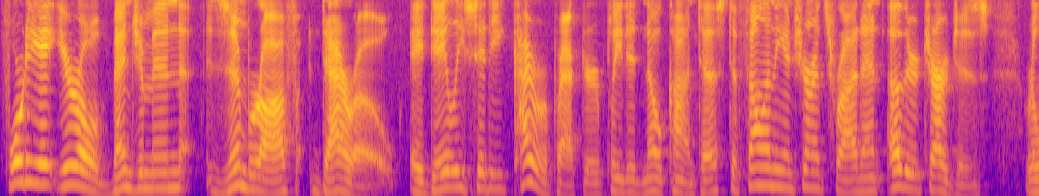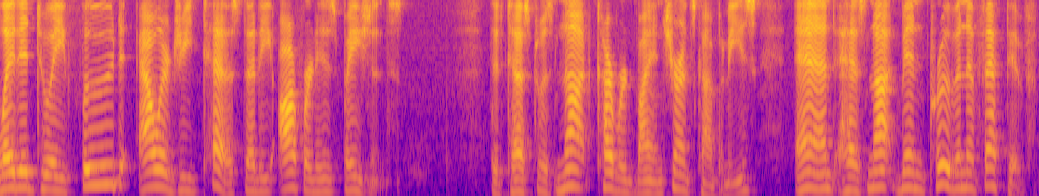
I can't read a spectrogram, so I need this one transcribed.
48 year old Benjamin Zimbroff Darrow, a Daly City chiropractor, pleaded no contest to felony insurance fraud and other charges related to a food allergy test that he offered his patients. The test was not covered by insurance companies and has not been proven effective.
